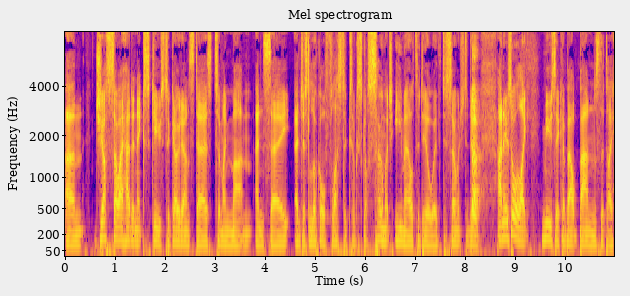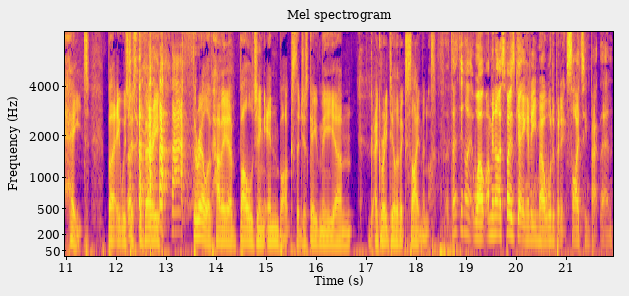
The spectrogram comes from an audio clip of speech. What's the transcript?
Um, just so I had an excuse to go downstairs to my mum and say, and just look all flustered because I've just got so much email to deal with, just so much to do. and it was all like music about bands that I hate, but it was just the very thrill of having a bulging inbox that just gave me um, a great deal of excitement. I don't think I. Well, I mean, I suppose getting an email would have been exciting back then.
